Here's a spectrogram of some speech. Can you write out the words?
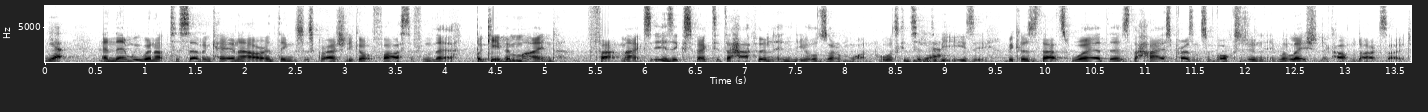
Yeah. And then we went up to 7k an hour, and things just gradually got faster from there. But keep in mind, fat max is expected to happen in your zone one, or what's considered to be easy, because that's where there's the highest presence of oxygen in relation to carbon dioxide.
